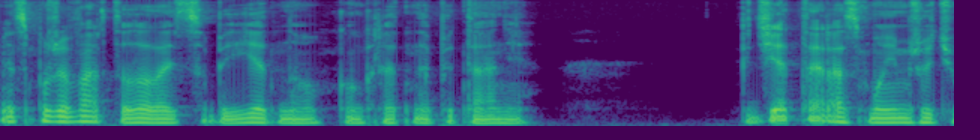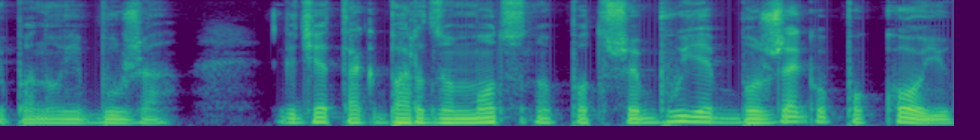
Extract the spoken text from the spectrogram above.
Więc może warto zadać sobie jedno konkretne pytanie: gdzie teraz w moim życiu panuje burza? Gdzie tak bardzo mocno potrzebuję Bożego pokoju,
